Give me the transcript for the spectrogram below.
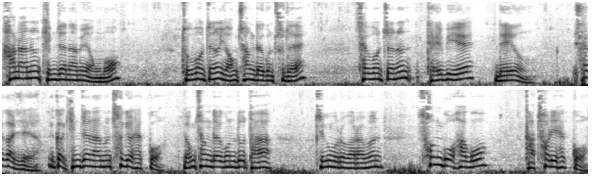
하나는 김제남의 영모, 두 번째는 영창대군 추대, 세 번째는 대비의 내응, 세 가지예요. 그러니까 김제남은 처결했고 영창대군도 다 지금으로 말하면 선고하고 다 처리했고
